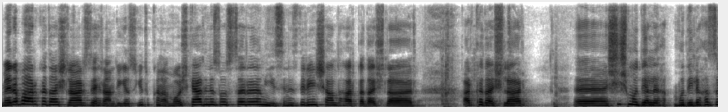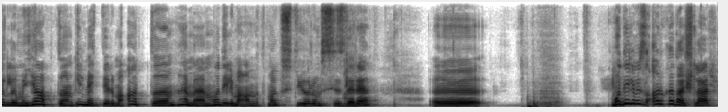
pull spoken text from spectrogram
Merhaba arkadaşlar, Zehran Dünyası YouTube kanalıma hoş geldiniz dostlarım. İyisinizdir inşallah arkadaşlar. Arkadaşlar, eee, şiş modeli modeli hazırlığımı yaptım, ilmeklerimi attım. Hemen modelimi anlatmak istiyorum sizlere. Eee, modelimiz arkadaşlar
